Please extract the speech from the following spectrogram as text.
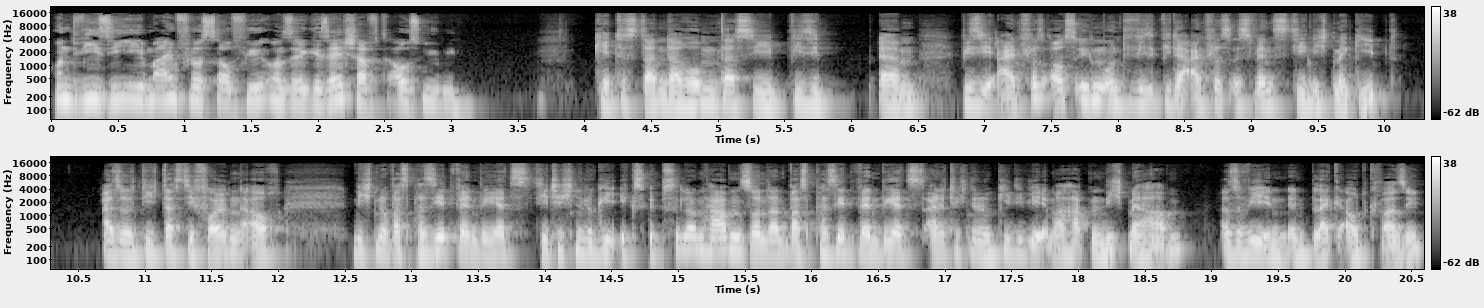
und wie sie eben Einfluss auf unsere Gesellschaft ausüben. Geht es dann darum, dass sie, wie sie, ähm, wie sie Einfluss ausüben und wie, wie der Einfluss ist, wenn es die nicht mehr gibt? Also, die, dass die Folgen auch nicht nur was passiert, wenn wir jetzt die Technologie XY haben, sondern was passiert, wenn wir jetzt eine Technologie, die wir immer hatten, nicht mehr haben. Also wie in, in Blackout quasi.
